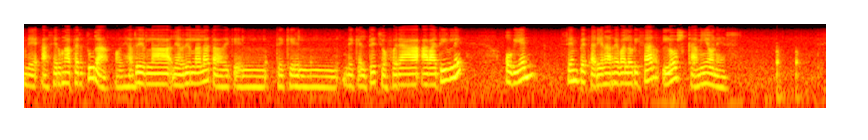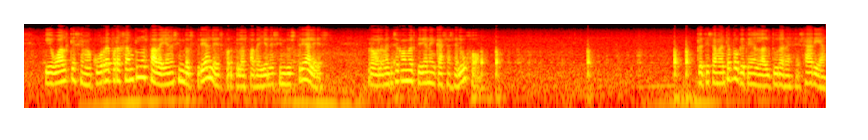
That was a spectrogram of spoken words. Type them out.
de hacer una apertura o de abrir la, de abrir la lata de que, el, de, que el, de que el techo fuera abatible, o bien se empezarían a revalorizar los camiones. Igual que se me ocurre, por ejemplo, los pabellones industriales, porque los pabellones industriales probablemente se convertirían en casas de lujo. Precisamente porque tienen la altura necesaria.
